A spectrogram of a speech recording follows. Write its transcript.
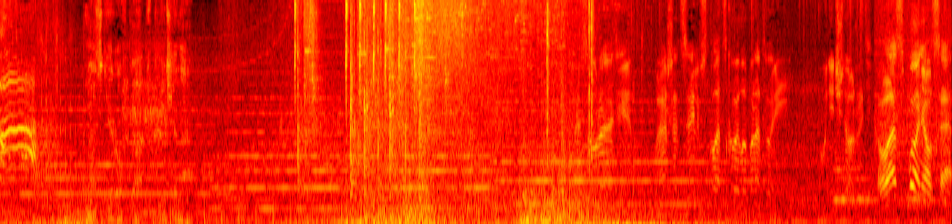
А! Маскировка отключена. заводской лабораторией. Уничтожить. Вас понял, сэр.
